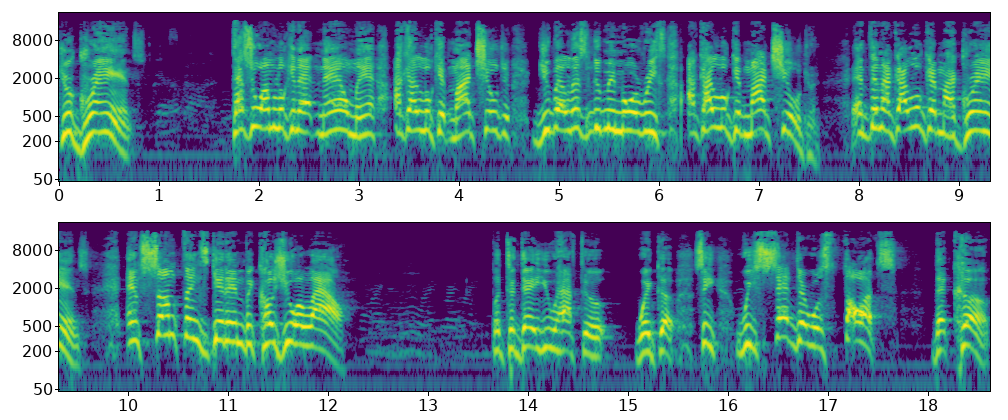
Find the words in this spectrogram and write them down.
Your grands. That's who I'm looking at now, man. I got to look at my children. You better listen to me, Maurice. I got to look at my children. And then I got to look at my grands. And some things get in because you allow. But today you have to wake up. See, we said there was thoughts that come.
